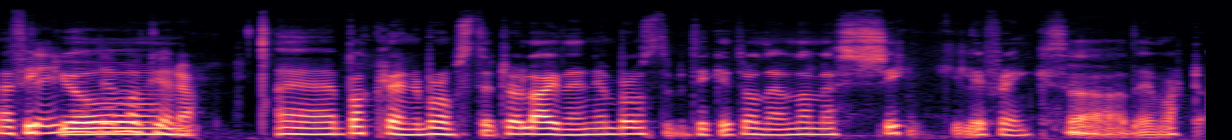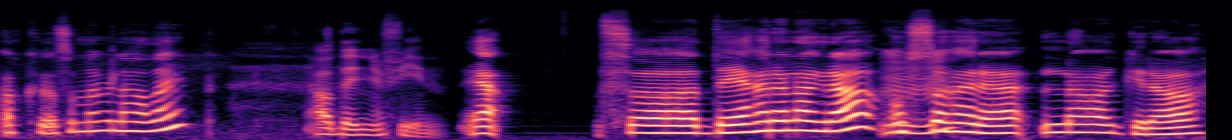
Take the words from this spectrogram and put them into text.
Jeg fikk den, jo det eh, Bakklandet Blomster til å lage den i en blomsterbutikk i Trondheim. De er skikkelig flinke, så Mm. den ble akkurat som jeg ville ha den. Ja, den er fin. Ja. Så det har jeg lagra. Og så Mhm. har jeg lagra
